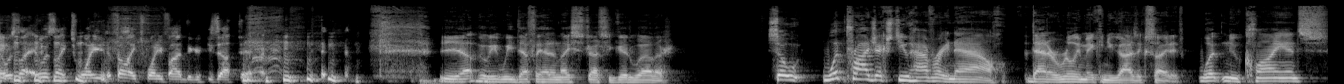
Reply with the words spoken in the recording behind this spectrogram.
it was like it was like 20 it felt like 25 degrees out there. yeah, we, we definitely had a nice stretch of good weather. So, what projects do you have right now that are really making you guys excited? What new clients?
